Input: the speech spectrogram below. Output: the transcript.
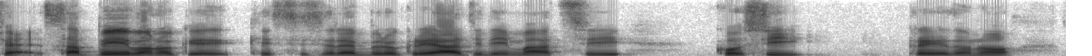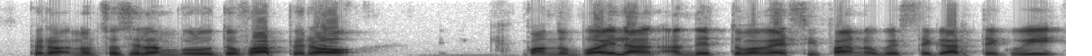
cioè, sapevano che, che si sarebbero creati dei mazzi così, credo, no? Però non so se l'hanno voluto fare, però quando poi hanno detto, vabbè, si fanno queste carte qui,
